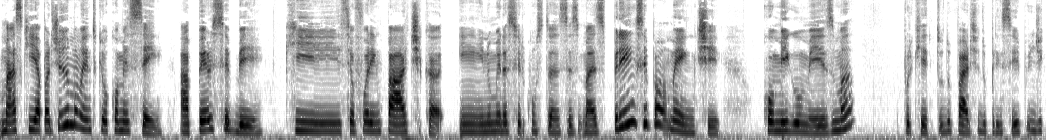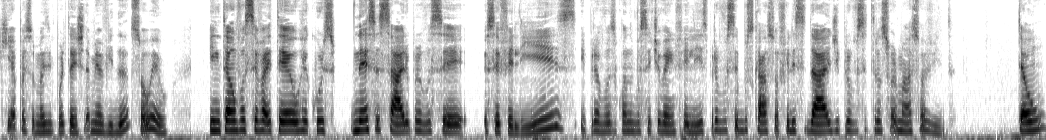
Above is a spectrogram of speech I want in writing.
Mas que a partir do momento que eu comecei a perceber que se eu for empática em inúmeras circunstâncias, mas principalmente comigo mesma, porque tudo parte do princípio de que a pessoa mais importante da minha vida sou eu. Então você vai ter o recurso necessário para você ser feliz e para você quando você estiver infeliz para você buscar a sua felicidade para você transformar a sua vida. Então,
